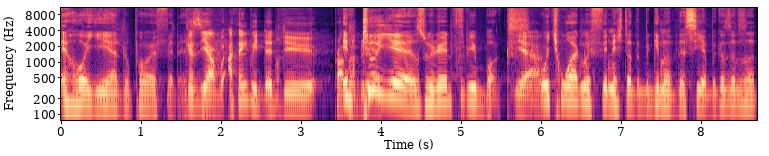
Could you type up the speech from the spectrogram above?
a whole year to probably finish. It. Because yeah, I think we did do probably In two a- years, we read three books. Yeah. Which one we finished at the beginning of this year? Because it was a,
